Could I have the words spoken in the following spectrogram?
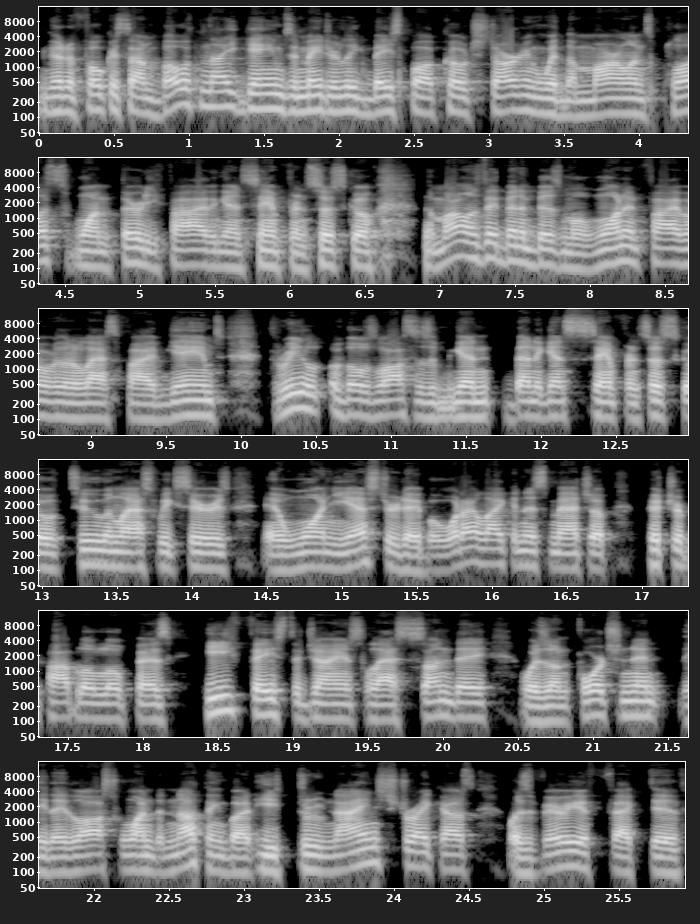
I'm going to focus on both night games in Major League Baseball, coach, starting with the Marlins plus 135 against San Francisco. The Marlins, they've been abysmal, one and five over their last five games. Three of those losses have been against San Francisco, two in last week's series, and one yesterday. But what I like in this matchup, pitcher Pablo Lopez, he faced the Giants last Sunday. Was unfortunate. They, they lost one to nothing, but he threw nine strikeouts, was very effective.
